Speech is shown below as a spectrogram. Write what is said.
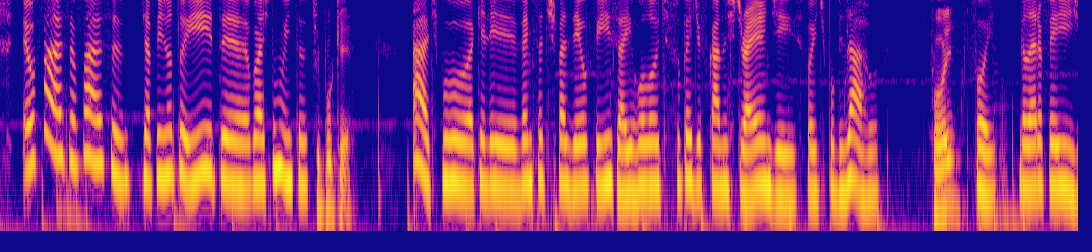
Eu faço, eu faço. Já fiz no Twitter, eu gosto muito. Tipo o quê? Ah, tipo, aquele Vem Me Satisfazer eu fiz, aí rolou de super de ficar nos trends, foi tipo bizarro. Foi? Foi. A galera fez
